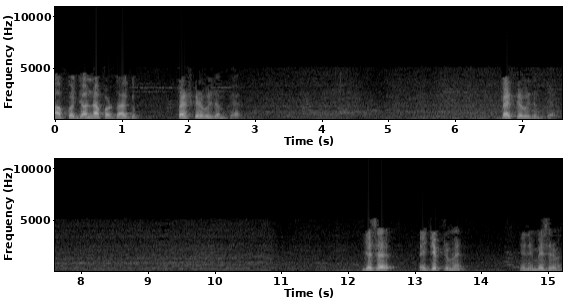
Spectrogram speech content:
آپ کو جاننا پڑتا ہے کہ پیسم کیا ہے کیا ہے جیسے ایجپٹ میں یعنی مصر میں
